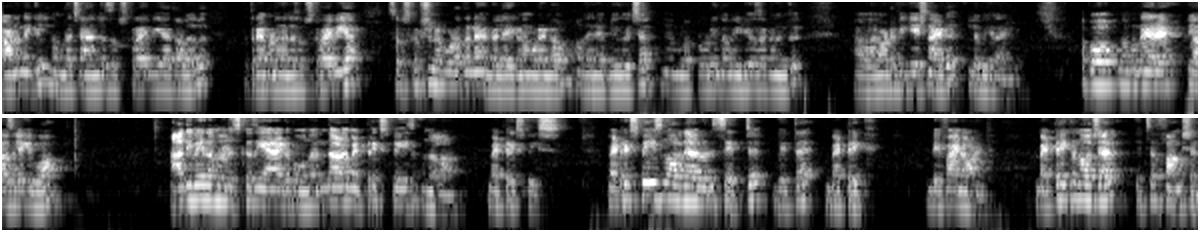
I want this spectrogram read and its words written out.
കാണുന്നെങ്കിൽ നമ്മുടെ ചാനൽ സബ്സ്ക്രൈബ് ചെയ്യാത്ത ആളുകൾ എത്രയും പെട്ടെന്ന് തന്നെ സബ്സ്ക്രൈബ് ചെയ്യുക. സബ്സ്ക്രിപ്ഷന്റെ കൂടെ തന്നെ ബെല്ലൈക്കണം കൂടെ ഉണ്ടാവും. അതിനെ ഉപയോഗിച്ചാൽ നമ്മൾ അപ്ലോഡ് ചെയ്യുന്ന വീഡിയോസ് ഒക്കെ നിങ്ങൾക്ക് നോട്ടിഫിക്കേഷൻ ആയിട്ട് ലഭിക്കുന്നതായിരിക്കും. അപ്പോൾ നമുക്ക് നേരെ ക്ലാസ്സിലേക്ക് പോവാം. ആദ്യമേ നമ്മൾ ഡിസ്കസ് ചെയ്യാനായിട്ട് പോകുന്നത് എന്താണ് മെട്രിക് സ്പേസ് എന്നുള്ളതാണ്. മെട്രിക് സ്പേസ് മെട്രിക് സ്പേസ് എന്ന് പറഞ്ഞാൽ ഒരു set with a metric define on it metric എന്ന് വെച്ചാൽ it's a function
